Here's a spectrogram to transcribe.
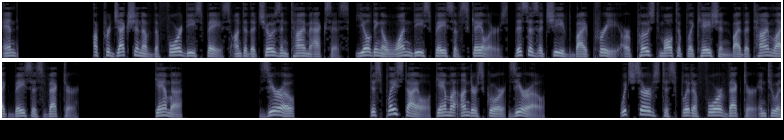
and a projection of the 4D space onto the chosen time axis, yielding a 1D space of scalars. This is achieved by pre- or post-multiplication by the timelike basis vector gamma 0 display style gamma underscore 0 which serves to split a 4 vector into a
